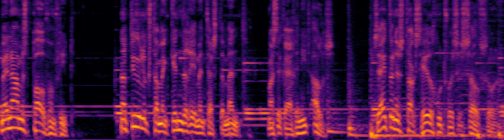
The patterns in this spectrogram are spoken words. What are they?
Mijn naam is Paul van Vliet. Natuurlijk staan mijn kinderen in mijn testament, maar ze krijgen niet alles. Zij kunnen straks heel goed voor zichzelf zorgen.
